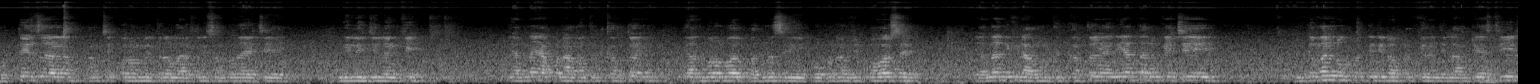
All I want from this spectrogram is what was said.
नुकतेच आमचे परम मित्र वारकरी संप्रदायाचे निलीजी लंके यांनाही आपण आमंत्रित करतोय. त्याचबरोबर पद्मश्री पोपटरावजी पवार साहेब यांना देखील आमंत्रित करतोय. आणि या तालुक्याचे विद्यमान लोकप्रतिनिधी डॉक्टर किरणजी लामटे असतील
